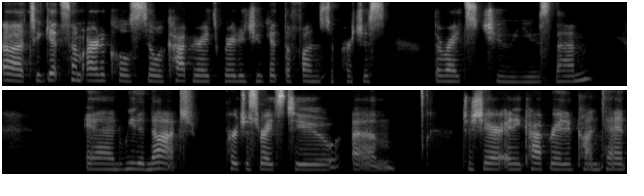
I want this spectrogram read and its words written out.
uh, to get some articles still with copyrights, where did you get the funds to purchase the rights to use them? And we did not purchase rights to, um, to share any copyrighted content.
